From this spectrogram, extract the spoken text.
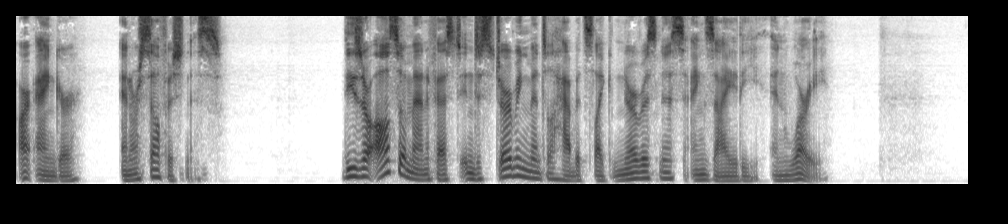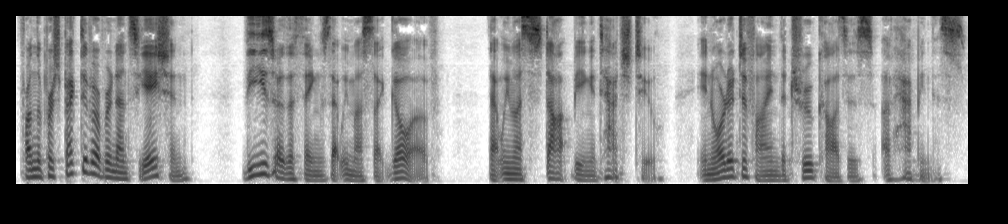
our anger, and our selfishness. These are also manifest in disturbing mental habits like nervousness, anxiety, and worry. From the perspective of renunciation, these are the things that we must let go of, that we must stop being attached to, in order to find the true causes of happiness.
